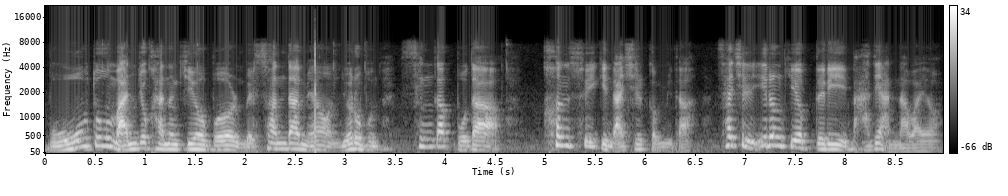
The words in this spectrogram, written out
모두 만족하는 기업을 매수한다면 여러분 생각보다 큰 수익이 나실 겁니다. 사실 이런 기업들이 많이 안 나와요.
